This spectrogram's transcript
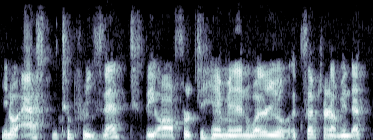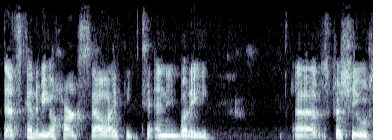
you know, asking to present the offer to him, and then whether you'll accept it or not. I mean, that that's going to be a hard sell, I think, to anybody, uh, especially with,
